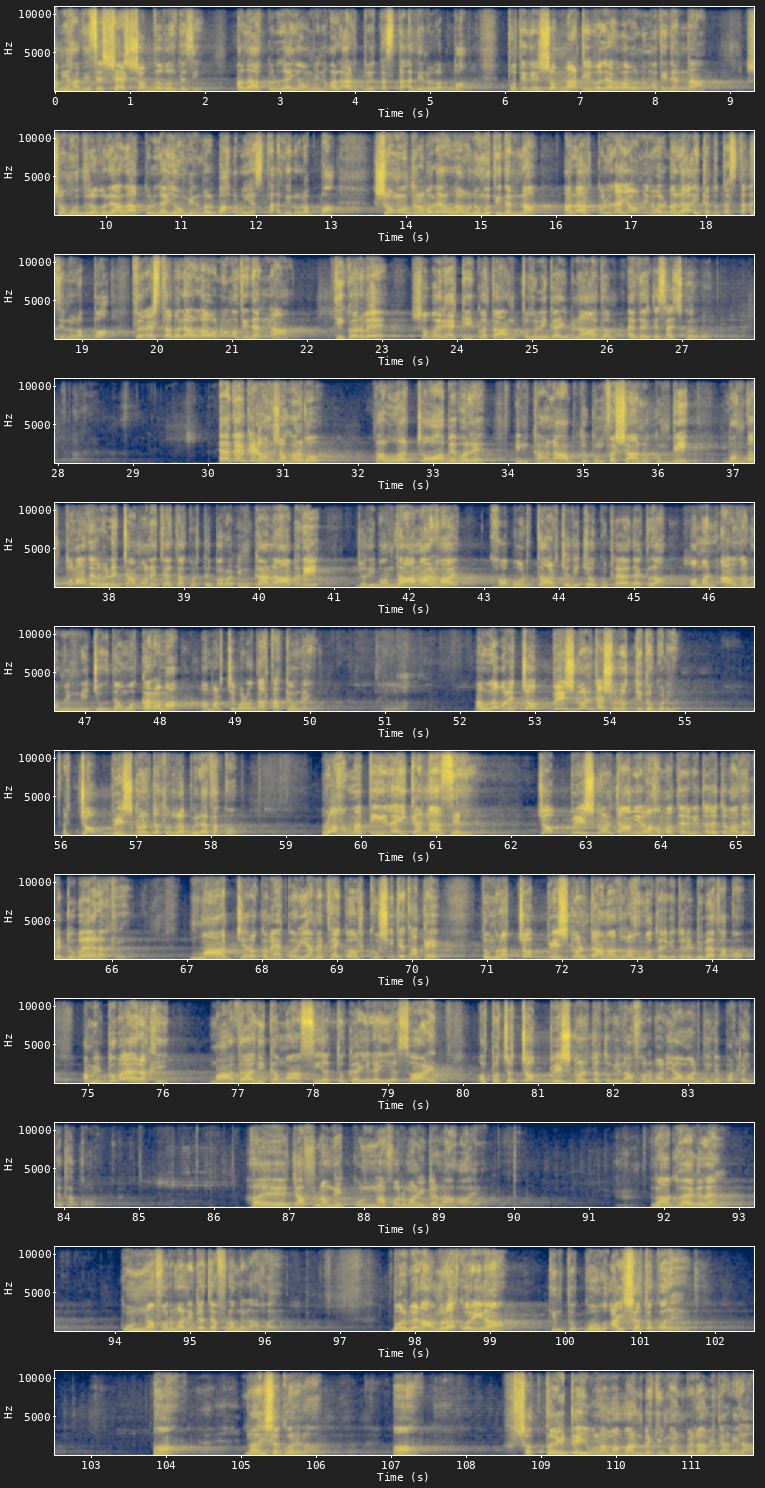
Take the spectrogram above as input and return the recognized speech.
আমি হাদিসের শেষ শব্দ বলতেছি আল্লাহ কুল্লা তাস্তাদিনু রব্বা। প্রতিদিন সব মাটি বলে আল্লাহ অনুমতি দেন না, সমুদ্র বলে আল্লাহ কুল্লা ইয়মিন বল বাহরু ইয়াস্তাদিনু রব্বা। সমুদ্র বলে আল্লাহ অনুমতি দেন না আল্লাহ, কুল্লা ইয়মিন ওয়াল মালাইকাতু তাস্তাদিনু রব্বা। ফেরেশতা বলে, আল্লাহ, অনুমতি দেন না। কি করবে? সবার একই কথা, আন্তহলিকা ইবনা আদম, এদেরকে সাইজ করব। এদেরকে ধ্বংস করব। তা আল্লাহ জবাবে বলে ইনকান আব্দুকুম ফাসানুকুম বি। বন্দা তোমাদের হলে যা মনে চায় তা করতে পারো। ইনকান আবদি, যদি বন্দা আমার হয় খবরদার যদি চোখ উঠায় দেখলা, অমান আজম মিন্নি জুহদাম ও কারামা আমার চেয়ে বড় দাতা কেউ নাই। আল্লাহ বলে, চব্বিশ ঘণ্টা সুরক্ষিত করি। আর চব্বিশ ঘণ্টা তোমরা বুলা থাকো। রহমতি ইলাইকা নাজিল। চব্বিশ ঘণ্টা আমি রহমতের ভিতরে তোমাদেরকে ডুবায় রাখি। মাছ যেরকম অ্যাকোরিয়ামে থাইকো, খুশিতে থাকে তোমরা চব্বিশ ঘণ্টা আমার রহমতের ভিতরে ডুবে থাকো। আমি ডুবায় রাখি। মা দালিকা মা সিয়াতুকা ইলাইয়া সায়েদ অথচ চব্বিশ ঘণ্টা তুমি নাফরমানি আমার দিকে পাঠাইতে থাকো। হায়, জাফলংয়ে কোন নাফরমানিটা না হয়? রাগ হয়ে গেলেন? কোন নাফরমানিটা জাফলংয়ে না হয়? বলবেন, আমরা করি না। কিন্তু কৌ আয়সা তো করে। না, আয়সা করে না। সত্য এটাই, ওলামা মানবে কি মানবে না আমি জানি না।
